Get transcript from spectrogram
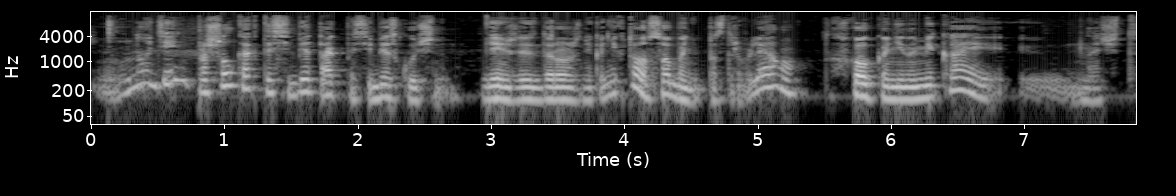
Ну, день прошел как-то себе так по себе скучным. День железнодорожника никто особо не поздравлял, сколько ни намекай, значит,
